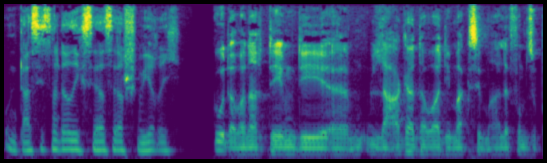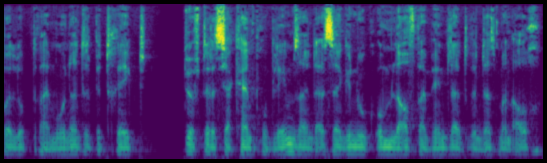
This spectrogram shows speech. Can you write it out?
Und das ist natürlich sehr, sehr schwierig. Gut, aber nachdem die äh, Lagerdauer, die maximale vom Superloop drei Monate beträgt, dürfte das ja kein Problem sein. Da ist ja genug Umlauf beim Händler drin, dass man auch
